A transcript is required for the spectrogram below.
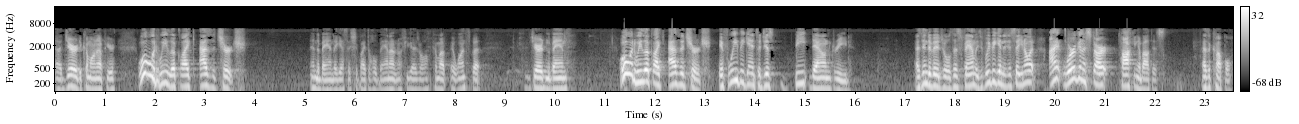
uh, Jared to come on up here. What would we look like as a church? And the band, I guess I should invite the whole band. I don't know if you guys all come up at once, but Jared and the band. What would we look like as a church if we began to just beat down greed? As individuals, as families, if we begin to just say, you know what, I, we're going to start talking about this as a couple.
